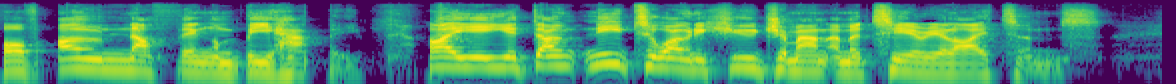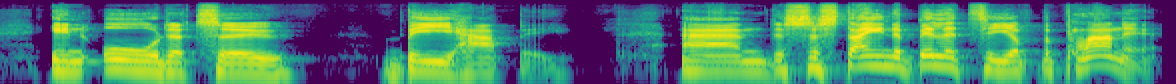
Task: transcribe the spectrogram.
of own nothing and be happy, i.e., you don't need to own a huge amount of material items in order to be happy. And the sustainability of the planet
